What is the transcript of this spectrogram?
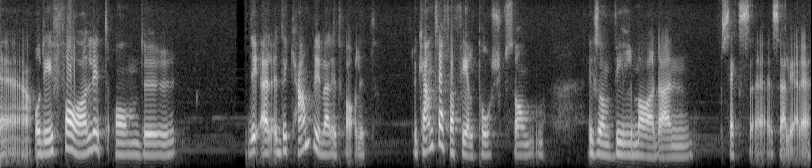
Eh, och det är farligt om du... Det, det kan bli väldigt farligt. Du kan träffa fel torsk som liksom vill mörda en sexsäljare.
